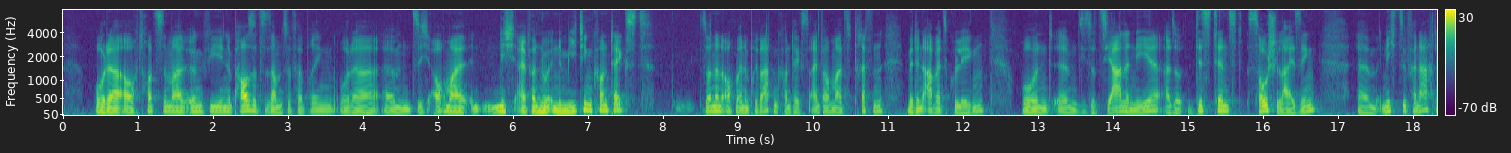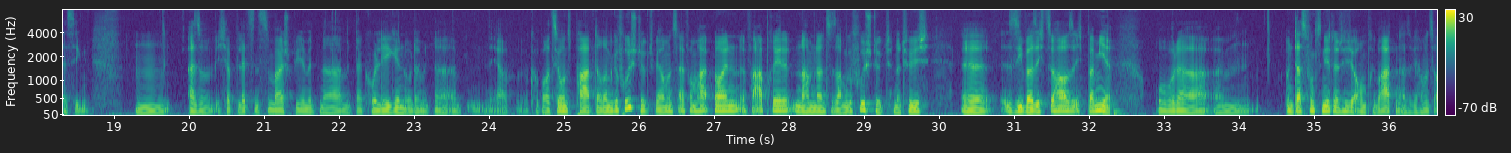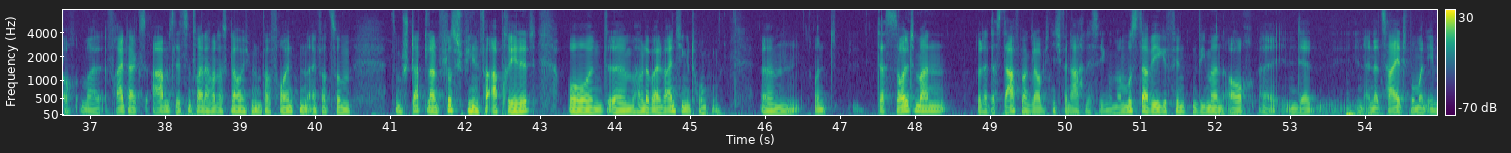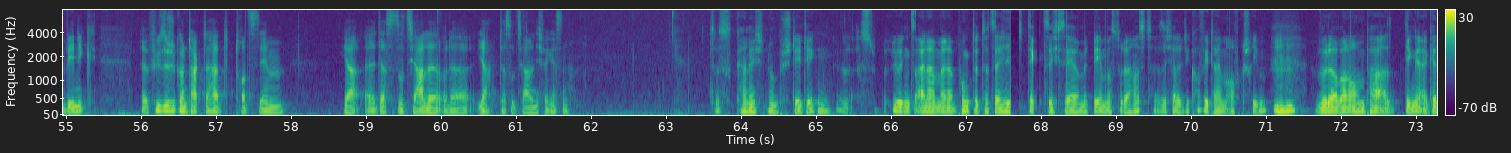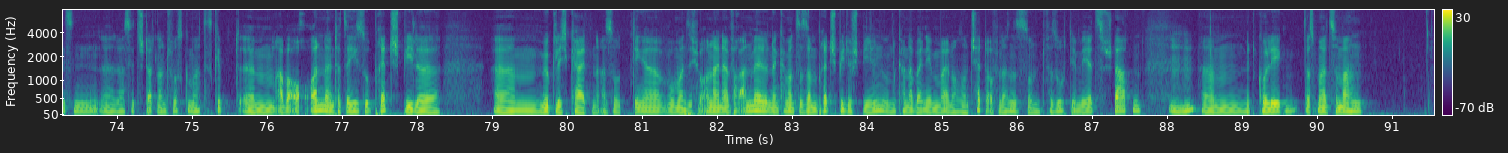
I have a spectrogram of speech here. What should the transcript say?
oder auch trotzdem mal irgendwie eine Pause zusammen zu verbringen oder ähm, sich auch mal nicht einfach nur in einem Meeting-Kontext, sondern auch mal in einem privaten Kontext einfach mal zu treffen mit den Arbeitskollegen und ähm, die soziale Nähe, also Distanced Socializing, ähm, nicht zu vernachlässigen. Also ich habe letztens zum Beispiel mit einer, mit einer Kollegin oder mit einer ja, Kooperationspartnerin gefrühstückt. Wir haben uns einfach um halb neun verabredet und haben dann zusammen gefrühstückt. Natürlich äh, sie bei sich zu Hause, ich bei mir. Oder ähm, und das funktioniert natürlich auch im Privaten. Also wir haben uns auch mal freitags abends, letzten Freitag war das, glaube ich, mit ein paar Freunden einfach zum, zum Stadtland-Flussspielen verabredet und ähm, haben dabei ein Weinchen getrunken. Ähm, und das sollte man oder das darf man, glaube ich, nicht vernachlässigen. Und man muss da Wege finden, wie man auch äh, in, der, in einer Zeit, wo man eben wenig äh, physische Kontakte hat, trotzdem ja, äh, das Soziale oder ja, das Soziale nicht vergessen. Das kann ich nur bestätigen. Übrigens einer meiner Punkte tatsächlich deckt sich sehr mit dem, was du da hast. Also ich hatte die Coffee Time aufgeschrieben, mhm. würde aber noch ein paar Dinge ergänzen. Äh, du hast jetzt Stadtland Fluss gemacht. Es gibt ähm, aber auch online tatsächlich so Brettspiele, ähm, Möglichkeiten. Also Dinge, wo man sich online einfach anmeldet und dann kann man zusammen Brettspiele spielen und kann dabei nebenbei noch so einen Chat offen lassen. Das ist so ein Versuch, den wir jetzt starten, mhm. ähm, mit Kollegen das mal zu machen.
